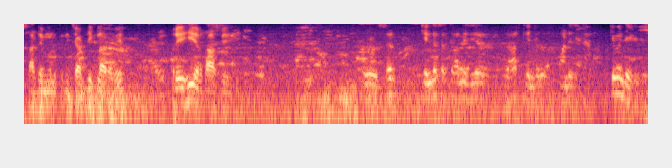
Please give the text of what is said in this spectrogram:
ਸਾਡੇ ਮੁਲਕ ਦੀ ਚੜ੍ਹਦੀ ਕਲਾ ਰਵੇ ਪਰ ਇਹੀ ਅਰਦਾਸ ਬੇਨਤੀ। तो ਕੇਂਦਰ ਸਰਕਾਰ ਨੇ ਜਿਹੜਾ ਰਾਤ ਕੇਂਦਰ ਪਾਣੀ ਦਿੱਤਾ ਕਿਵੇਂ ਦੇਖਦੇ ਹੋ?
